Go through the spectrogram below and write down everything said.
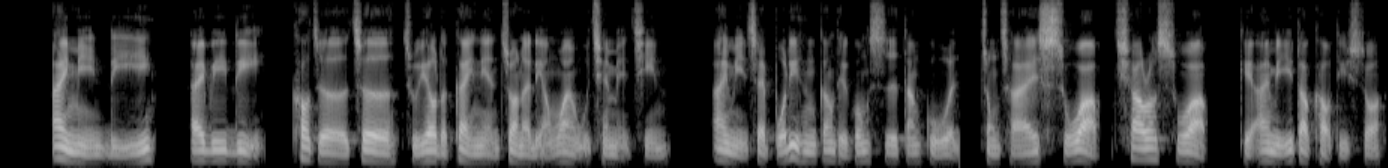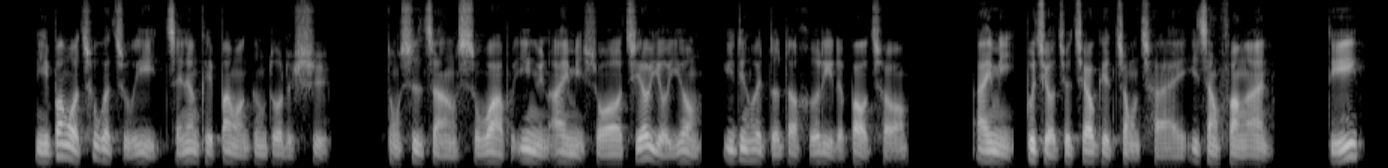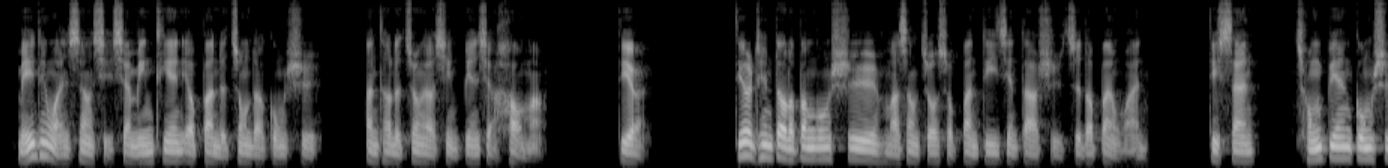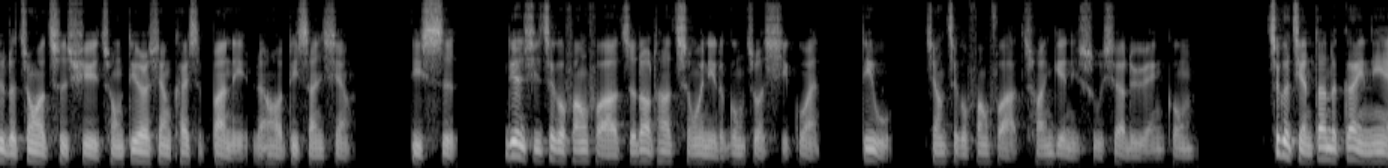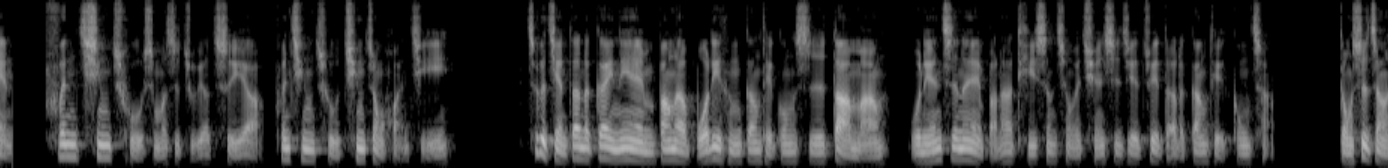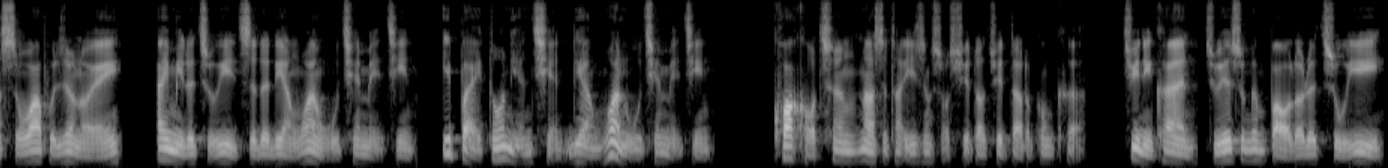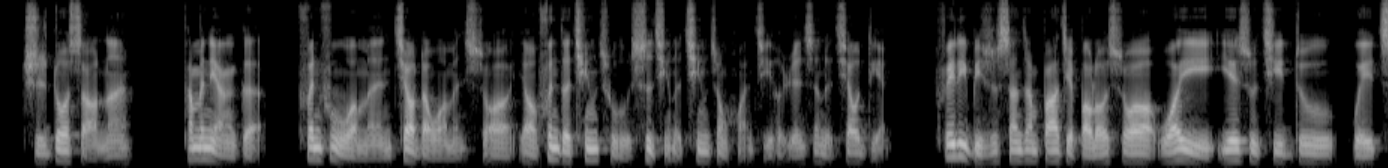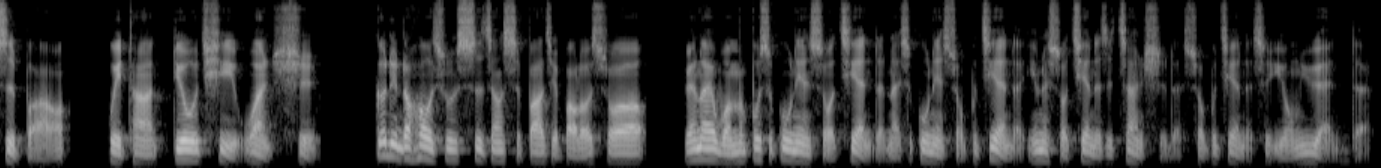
艾米黎 （Ivy Lee） 靠着这主要的概念赚了两万五千美金。艾米在伯利恒钢铁公司当顾问，总裁 Schwab Charles Schwab 给艾米一道考题说。你帮我出个主意，怎样可以办完更多的事？董事长 Swap 应允艾米说：“只要有用，一定会得到合理的报酬。”艾米不久就交给总裁一张方案：第一，每一天晚上写下明天要办的重大公事，按它的重要性编下号码；第二，第二天到了办公室，马上着手办第一件大事，直到办完；第三。重编公事的重要次序，从第二项开始办理，然后第三项、第四，练习这个方法，直到它成为你的工作习惯。第五，将这个方法传给你属下的员工。这个简单的概念，分清楚什么是主要次要，分清楚轻重缓急。这个简单的概念帮了伯利恒钢铁公司大忙，五年之内把它提升成为全世界最大的钢铁工厂。董事长史瓦普认为，艾米的主意值了两万五千美金。一百多年前，两万五千美金，夸口称那是他一生所学到最大的功课。据你看，主耶稣跟保罗的主意值多少呢？他们两个吩咐我们、教导我们说，要分得清楚事情的轻重缓急和人生的焦点。腓立比书三章八节，保罗说：“我以耶稣基督为至宝。”为他丢弃万事。哥林多后书四章十八节，保罗说：“原来我们不是顾念所见的，乃是顾念所不见的，因为所见的是暂时的，所不见的是永远的。”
